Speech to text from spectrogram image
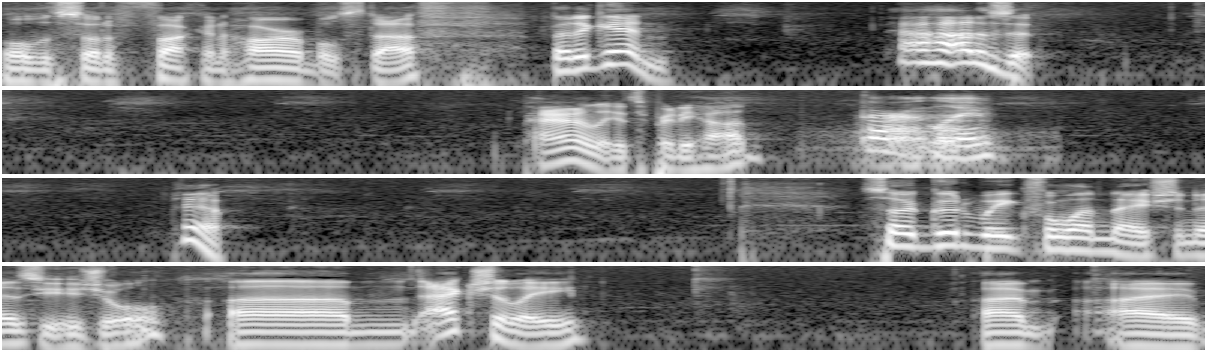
all the sort of fucking horrible stuff. But again, how hard is it? Apparently, it's pretty hard. Apparently. Yeah. So good week for One Nation as usual. Um, actually, I'm, I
